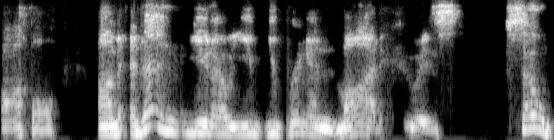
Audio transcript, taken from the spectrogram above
awful. Um, and then you know you you bring in Maude, who is so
